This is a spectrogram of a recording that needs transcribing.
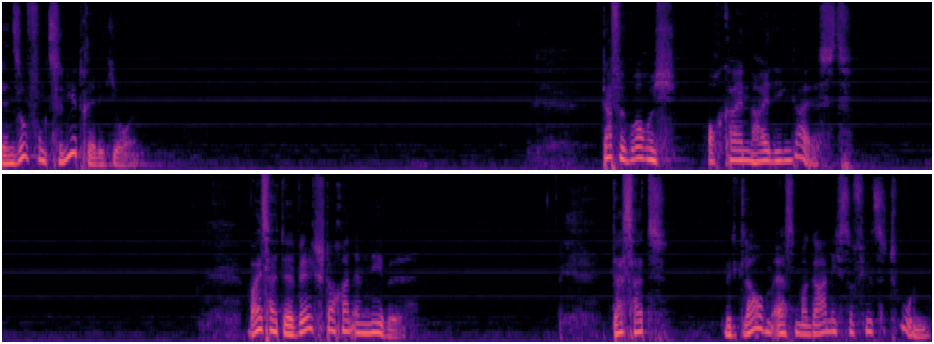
Denn so funktioniert Religion. Dafür brauche ich auch keinen Heiligen Geist. Weisheit der Welt stochern im Nebel das hat mit Glauben erstmal gar nicht so viel zu tun.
